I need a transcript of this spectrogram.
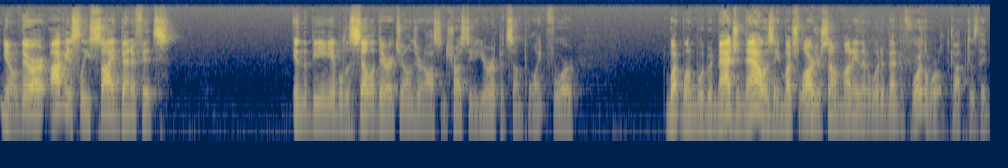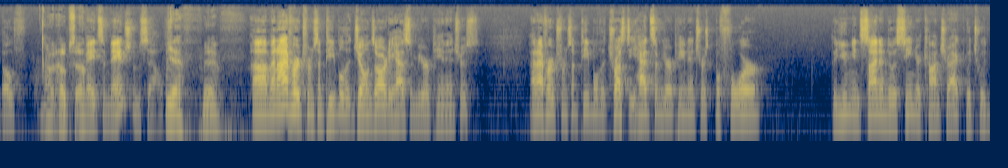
you know, there are obviously side benefits in the being able to sell a Derrick Jones or an Austin Trusty to Europe at some point for what one would imagine now is a much larger sum of money than it would have been before the World Cup because they both I would hope so. made some names for themselves. Yeah, yeah. Um, and I've heard from some people that Jones already has some European interest. And I've heard from some people that Trusty had some European interest before the union signed him to a senior contract, which would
